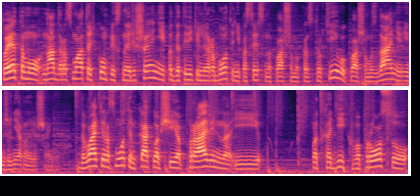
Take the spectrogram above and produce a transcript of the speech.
Поэтому надо рассматривать комплексное решение и подготовительные работы непосредственно к вашему конструктиву, к вашему зданию инженерное решение. Давайте рассмотрим, как вообще правильно и подходить к вопросу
